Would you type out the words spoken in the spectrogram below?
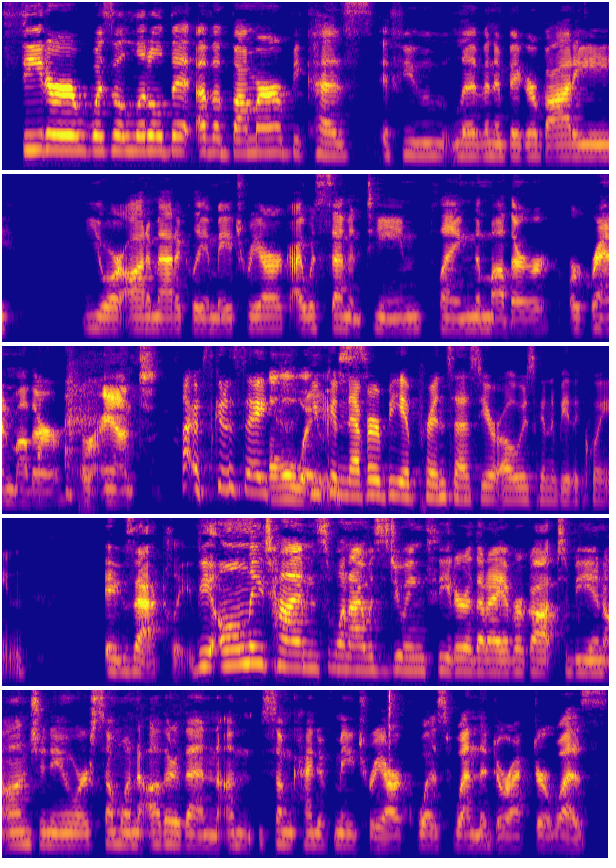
Theater was a little bit of a bummer because if you live in a bigger body, you are automatically a matriarch. I was 17 playing the mother or grandmother or aunt. I was going to say, always. you can never be a princess. You're always going to be the queen. Exactly. The only times when I was doing theater that I ever got to be an ingenue or someone other than um, some kind of matriarch was when the director was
